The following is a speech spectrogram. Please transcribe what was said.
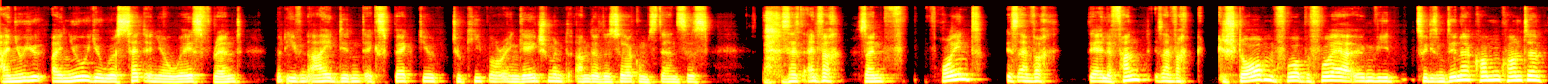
I knew you I knew you were set in your ways, friend, but even I didn't expect you to keep our engagement under the circumstances. Das heißt einfach, sein Freund ist einfach der Elefant ist einfach gestorben, vor, bevor er irgendwie zu diesem Dinner kommen konnte,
